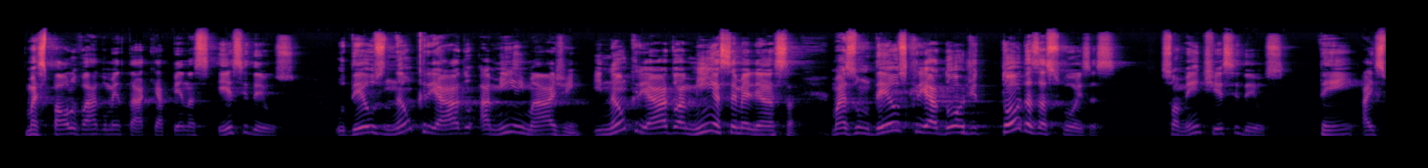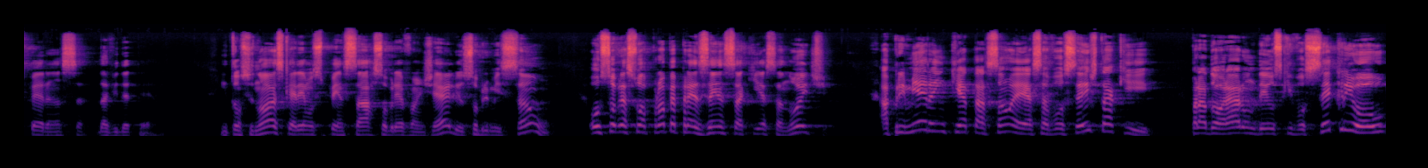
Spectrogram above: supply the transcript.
mas Paulo vai argumentar que apenas esse Deus, o Deus não criado à minha imagem e não criado à minha semelhança, mas um Deus criador de todas as coisas, somente esse Deus tem a esperança da vida eterna. Então, se nós queremos pensar sobre evangelho, sobre missão, ou sobre a sua própria presença aqui essa noite, a primeira inquietação é essa: você está aqui para adorar um Deus que você criou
